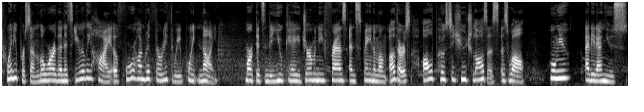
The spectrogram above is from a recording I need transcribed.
20% lower than its yearly high of 433.9. Markets in the UK, Germany, France, and Spain, among others, all posted huge losses as well. Hong Yoo, Arirang News.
